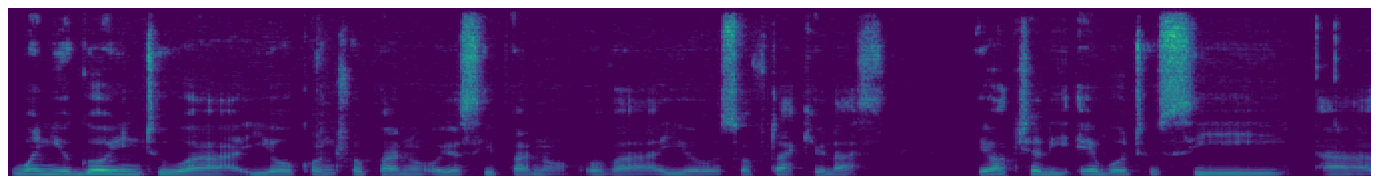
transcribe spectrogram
when you go into uh, your control panel or your cPanel of uh, your Softaculous, you're actually able to see uh,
